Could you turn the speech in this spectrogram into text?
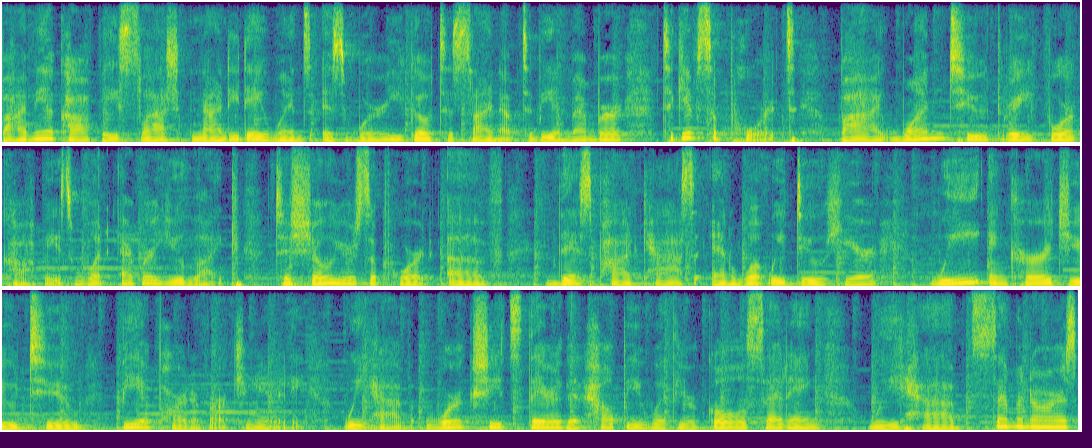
Buy me a coffee slash 90 day wins is where you go to sign up to be a member to give support. Buy one, two, three, four coffees, whatever you like, to show your support of this podcast and what we do here. We encourage you to be a part of our community. We have worksheets there that help you with your goal setting. We have seminars.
